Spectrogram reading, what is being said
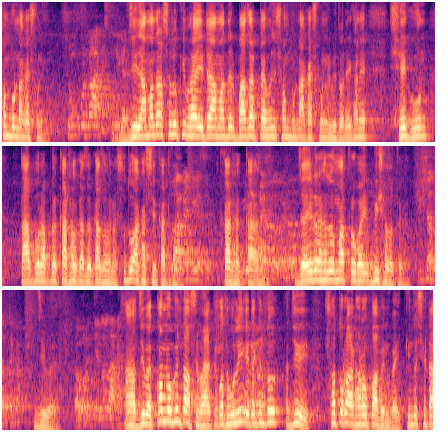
সম্পূর্ণ আকাশমণি। জি আমাদের আসলে কি ভাই এটা আমাদের বাজারটা হচ্ছে সম্পূর্ণ আকাশমণির ভিতরে। এখানে সেগুন তারপর আপনার কাঁঠাল কাজের কাজ হয় না শুধু আকাশের কাঠ হয় কাঠ যা এটা রাখা মাত্র ভাই বিশ হাজার টাকা। জি ভাই। জি ভাই কমেও কিন্তু আছে ভাই একটা কথা বলি এটা কিন্তু জি সতেরো আঠারো পাবেন ভাই কিন্তু সেটা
